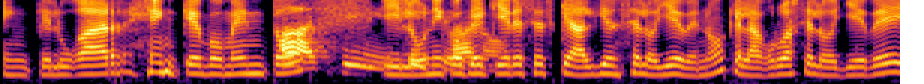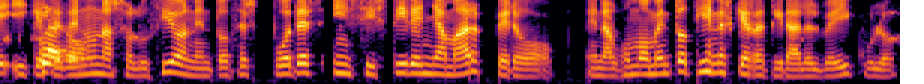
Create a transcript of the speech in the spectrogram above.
en, qué lugar, en qué momento, ah, y lo único que quieres es que alguien se lo lleve, ¿no? Que la grúa se lo lleve y que te den una solución. Entonces puedes insistir en llamar, pero en algún momento tienes que retirar el vehículo.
